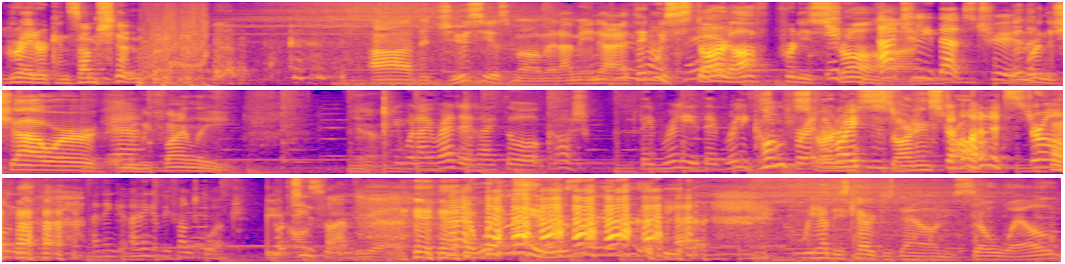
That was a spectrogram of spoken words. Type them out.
greater consumption. uh, the juiciest moment. I mean, I think we start off pretty It- strong. actually, that's true. we're in the shower, Yeah. and we finally, you know. when I read it, I thought, gosh, they've really, they've really gone for it. Starting- the writers starting strong. started strong. I think, I think it'd be fun to watch. Not too fun. Yeah. what do you mean? Like- yeah. We have these characters down so well.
